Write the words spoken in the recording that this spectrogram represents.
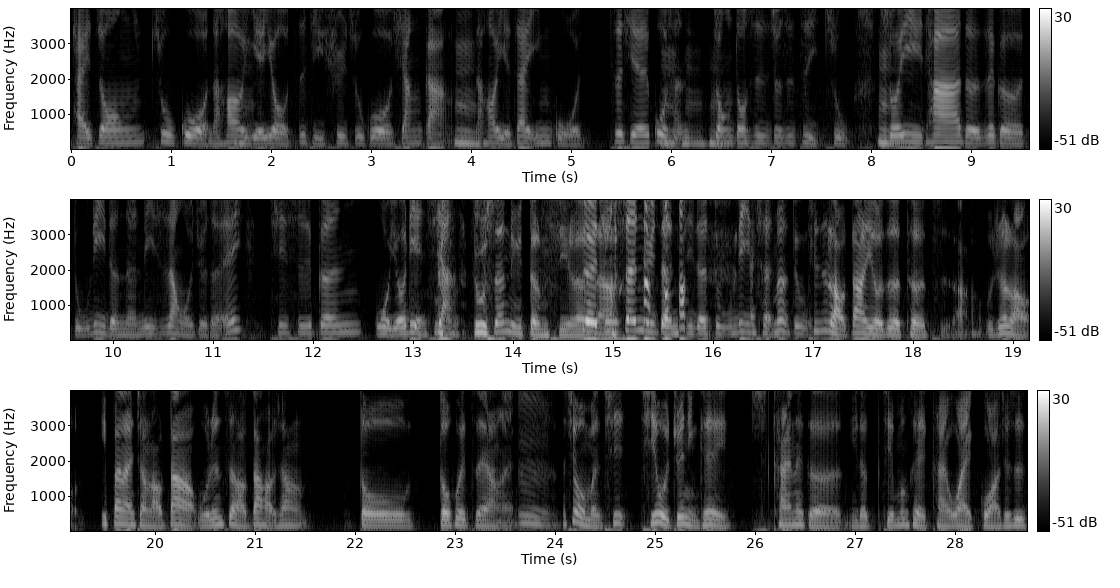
台中住过，然后也有自己去住过香港，嗯、然后也在英国。这些过程中都是就是自己住，嗯、所以他的这个独立的能力是让我觉得，哎、欸，其实跟我有点像，独生女等级了。对，独生女等级的独 立程度、欸。其实老大也有这个特质啦。我觉得老一般来讲，老大我认识老大好像都都会这样哎、欸，嗯，而且我们其实其实我觉得你可以开那个你的节目可以开外挂，就是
